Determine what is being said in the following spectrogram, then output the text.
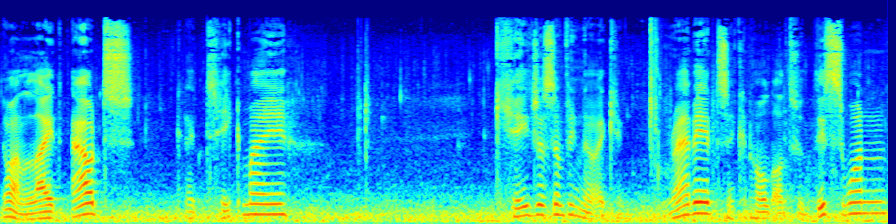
Go on, light out. Can I take my cage or something? No, I can grab it. I can hold on to this one.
